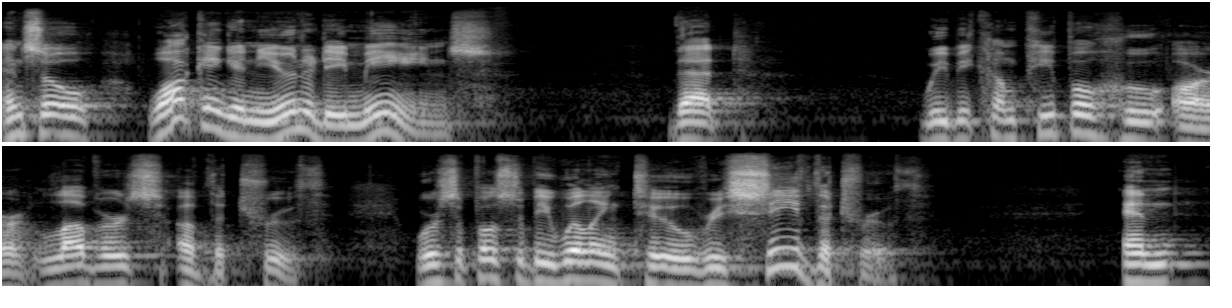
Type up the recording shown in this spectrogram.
And so, walking in unity means that we become people who are lovers of the truth. We're supposed to be willing to receive the truth. And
